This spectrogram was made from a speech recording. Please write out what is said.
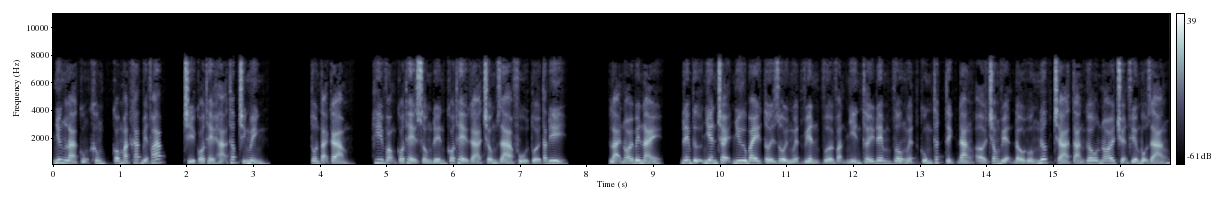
nhưng là cũng không có mặt khác biện pháp, chỉ có thể hạ thấp chính mình. Tồn tại cảm, hy vọng có thể sống đến có thể gả chồng ra phủ tuổi tác đi. Lại nói bên này, đêm tự nhiên chạy như bay tới rồi Nguyệt Viên vừa vặn nhìn thấy đêm vô Nguyệt cùng thất tịch đang ở trong viện đầu uống nước trà tán gẫu nói chuyện phiếm bộ dáng.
